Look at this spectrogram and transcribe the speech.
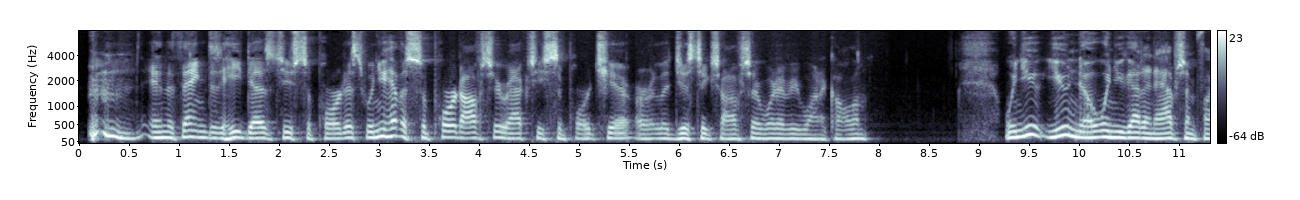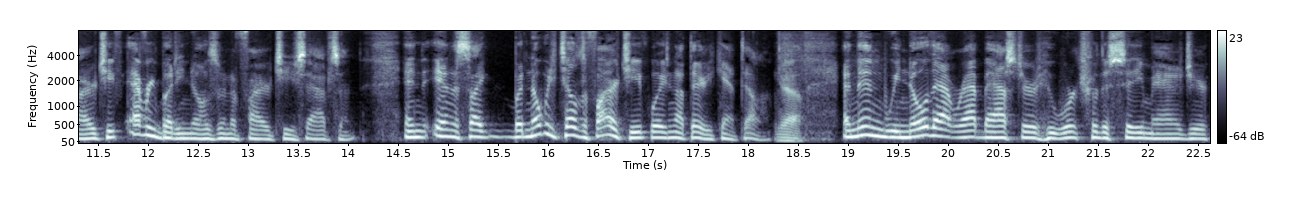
and the thing that he does to support us, when you have a support officer who actually supports you, or a logistics officer, whatever you want to call them, when you you know when you got an absent fire chief everybody knows when a fire chief's absent. And and it's like but nobody tells the fire chief well he's not there you can't tell him. Yeah. and then we know that rat bastard who works for the city manager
